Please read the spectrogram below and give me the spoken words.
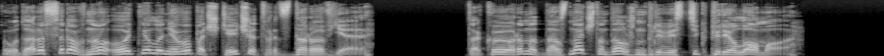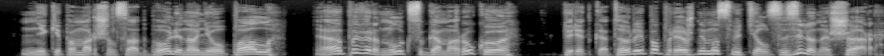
удар все равно отнял у него почти четверть здоровья. Такой урон однозначно должен привести к перелому. Ники поморщился от боли, но не упал, а повернул к Сугама руку, перед которой по-прежнему светился зеленый шар.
